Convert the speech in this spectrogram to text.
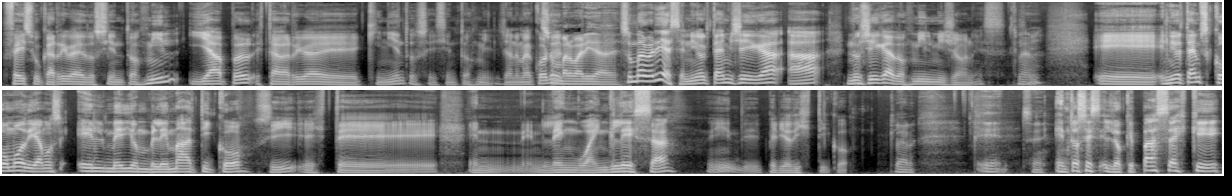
Facebook arriba de 200 mil y Apple estaba arriba de 500 o 600 mil. Ya no me acuerdo. Son barbaridades. Son barbaridades. El New York Times llega a, no llega a 2 mil millones. Eh, el New York Times como, digamos, el medio emblemático, ¿sí? este, en, lengua inglesa, periodístico. Claro. Eh, Entonces, lo que pasa es que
